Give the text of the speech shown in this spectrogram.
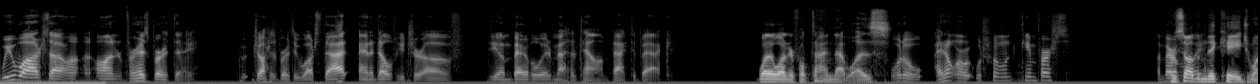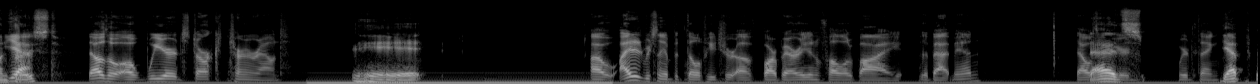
We watched that on, on for his birthday, Josh's birthday. We watched that and a double feature of The Unbearable Weight of Massive Talent back to back. What a wonderful time that was. What a I don't remember which one came first. We Unbearable saw the Weight? Nick Cage one Yeah. first. That was a, a weird, stark turnaround. Uh, I did recently a double feature of Barbarian followed by the Batman. That was That's- weird, weird thing. Yep.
